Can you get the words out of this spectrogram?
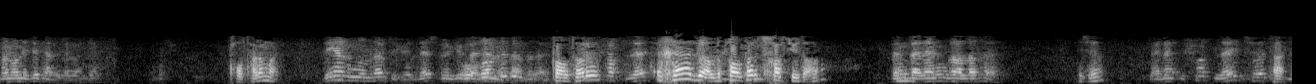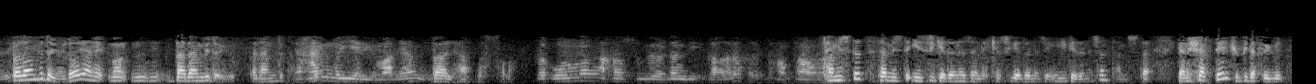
Mən onu necə təmizləməliyəm? Paltarı mı? Deyən bunlar tükürlər, sonra bədənlə Paltarı xəyər qaldı, paltarı çıxartıyor da. Ben bədənin qaldığı. Necə? Bədən uşaqlar, Hə, bədənvi də yuyur, yəni bədənvi də yuyur, bədənvi də. Həmin o yer yumalıyam. Bəli, hə, vəssalam. Və ondan axan su böyürdən bir qalır axır. Təmizdə, təmizdə izi gedənəcən, ləkəsi gedənəcən, iyi gedənəcən təmizdə. Yəni şərt deyil ki, bir dəfə yuyur.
